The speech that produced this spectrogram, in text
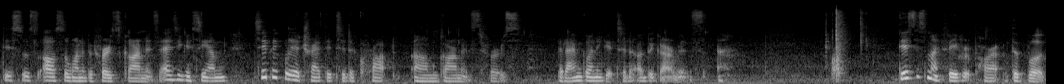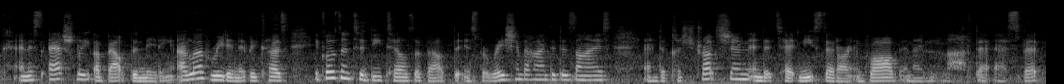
This was also one of the first garments. As you can see, I'm typically attracted to the cropped um, garments first, but I'm going to get to the other garments. This is my favorite part of the book, and it's actually about the knitting. I love reading it because it goes into details about the inspiration behind the designs and the construction and the techniques that are involved, and I love that aspect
